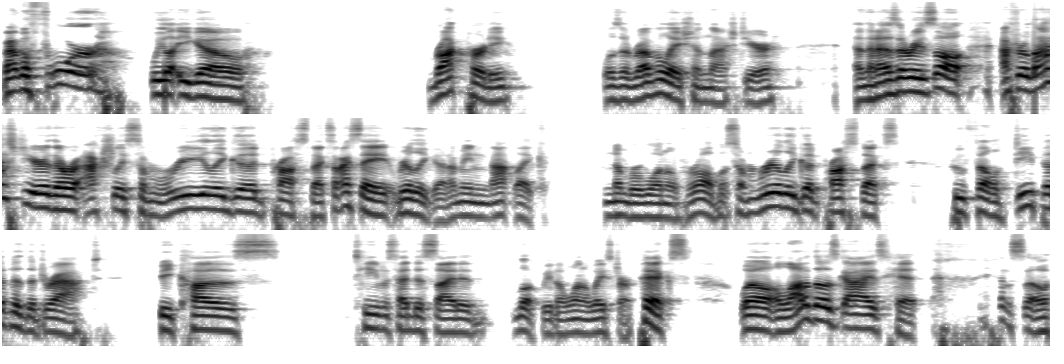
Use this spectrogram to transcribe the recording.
Matt, before we let you go, Brock Purdy was a revelation last year. And then as a result, after last year, there were actually some really good prospects. And I say really good, I mean, not like number one overall, but some really good prospects who fell deep into the draft because teams had decided, look, we don't want to waste our picks. Well, a lot of those guys hit. and so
